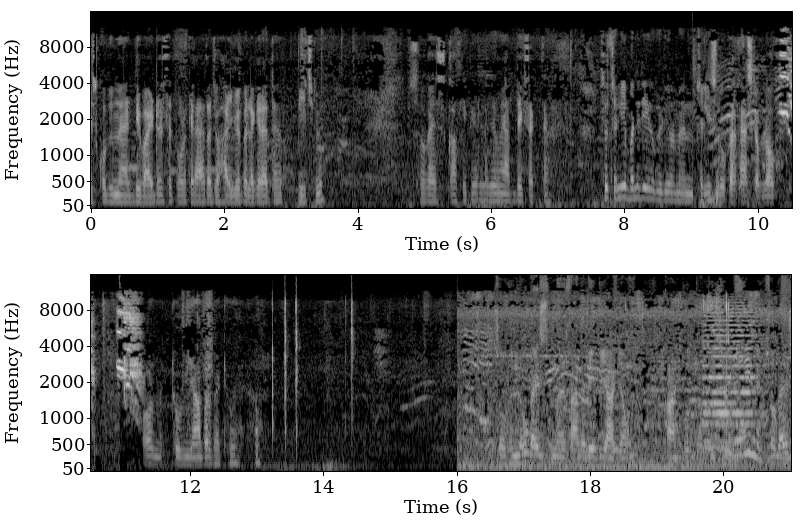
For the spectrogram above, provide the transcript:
इसको भी मैं डिवाइडर से तोड़ के लाया था, जो हाईवे पे लगे रहते हैं बीच में। सो गाइस काफ़ी पेड़ लगे हुए हैं, आप देख सकते हैं। सो चलिए, बनी रहिएगा वीडियो और मैं चलिए शुरू करते हैं इसका ब्लॉग और मिट्टू भी यहाँ पर बैठे हुए हैं हाँ सो हेलो गाइस मैं फाइनली भी आ गया हूँ कानपुर मोती से सो गाइस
